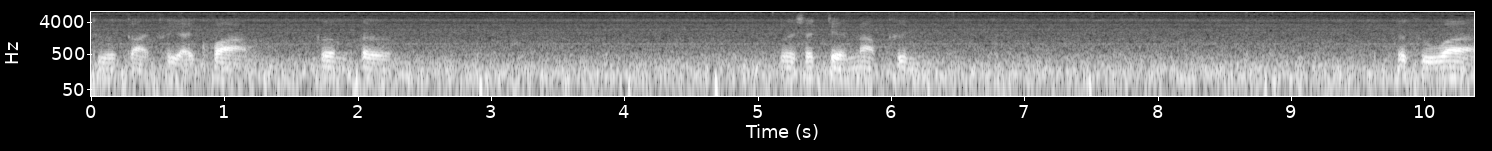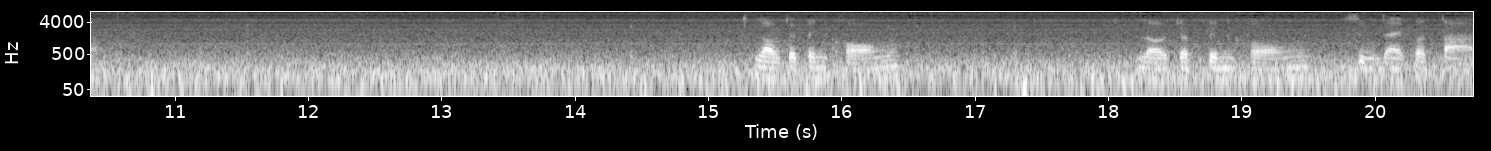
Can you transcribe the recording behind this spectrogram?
ถือโอกาสขยายความเพิ่มเติม เพื่อชัดเจนมากขึ้น ก็คือว่า เราจะเป็นของ เราจะเป็นของสิ่งใดก็ตาม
